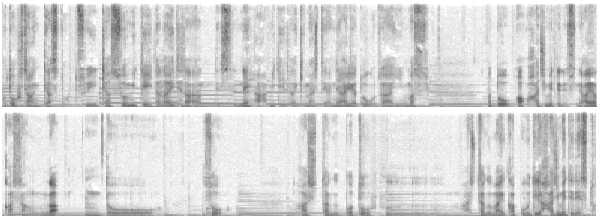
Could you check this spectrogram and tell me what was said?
ポトフさんキャストツイキャスを見ていただいてたんですね。あ見ていただきましたよね。ありがとうございます。あと、あ、初めてですね、彩香さんが、うんと、そう、ハッシュタグポトフ、ハッシュタグマイカップオブティー初めてですと、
